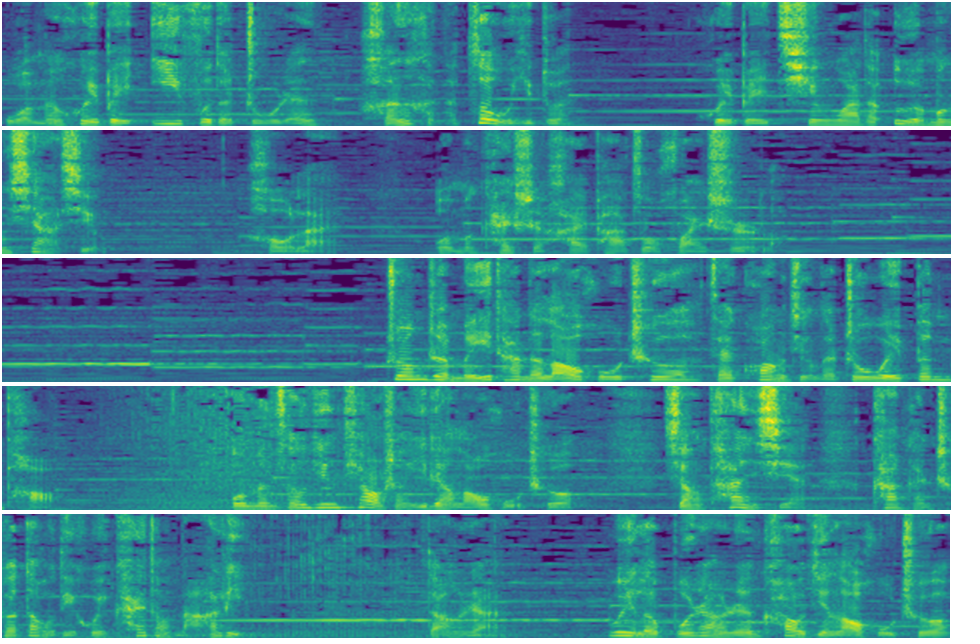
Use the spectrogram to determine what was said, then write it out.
我们会被衣服的主人狠狠地揍一顿，会被青蛙的噩梦吓醒。后来，我们开始害怕做坏事了。装着煤炭的老虎车在矿井的周围奔跑。我们曾经跳上一辆老虎车，想探险，看看车到底会开到哪里。当然，为了不让人靠近老虎车，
